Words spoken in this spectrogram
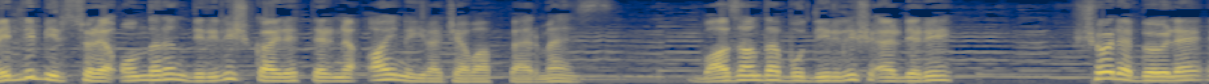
belli bir süre onların diriliş gayretlerine aynıyla cevap vermez. Bazen de bu diriliş erleri şöyle böyle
